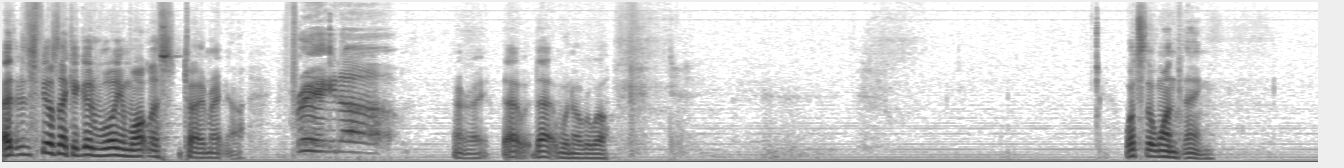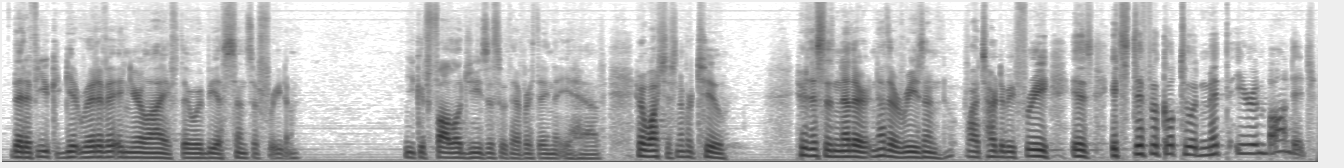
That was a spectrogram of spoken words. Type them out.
Uh, this feels like a good William Wallace time right now. Freedom. All right, that, that went over well. What's the one thing that if you could get rid of it in your life, there would be a sense of freedom. You could follow Jesus with everything that you have. Here, watch this. Number two. Here, this is another, another reason why it's hard to be free is it's difficult to admit that you're in bondage.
